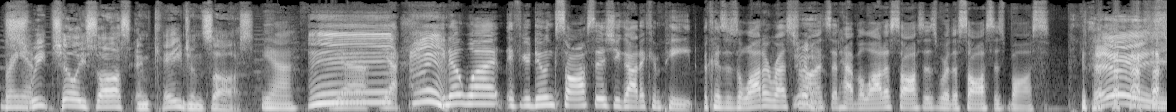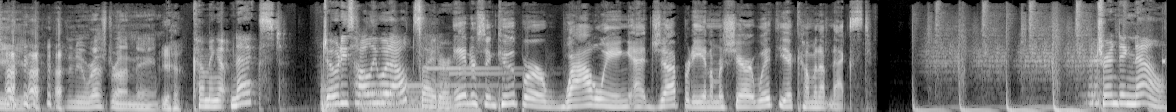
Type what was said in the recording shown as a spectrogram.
Bring it. sweet chili sauce and Cajun sauce. Yeah. Yeah. Yeah. Mm-hmm. You know what? If you're doing sauces, you got to compete because there's a lot of restaurants that have a lot of sauces where the sauce is boss. Hey, that's a new restaurant name. Yeah. Coming up next, Jody's Hollywood Outsider. Anderson Cooper wowing at Jeopardy, and I'm going to share it with you coming up next. Trending now.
